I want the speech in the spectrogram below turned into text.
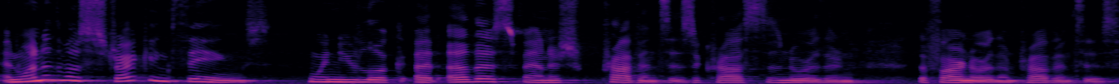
And one of the most striking things when you look at other Spanish provinces across the northern, the far northern provinces,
